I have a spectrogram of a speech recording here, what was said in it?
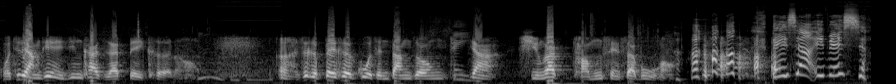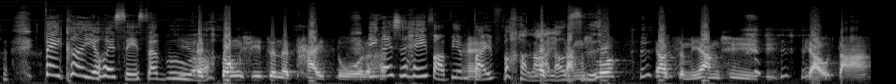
我这两天已经开始在备课了哈，呃，这个备课过程当中，这样。想啊，头毛生三步哈。等一下，一边想备课也会写三步哦。东西真的太多了。应该是黑发变白发啦，老师。想说要怎么样去表达，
